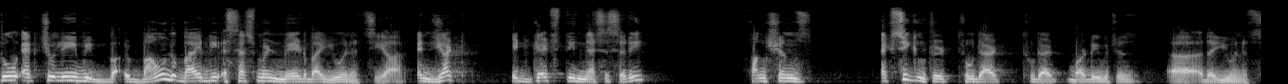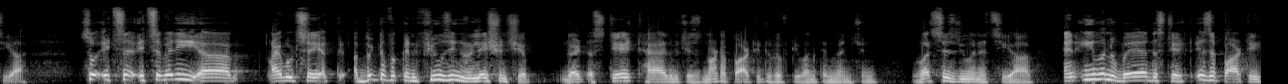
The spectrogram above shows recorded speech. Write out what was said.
to actually be bound by the assessment made by UNHCR, and yet it gets the necessary functions executed through that through that body which is uh, the UNHCR so it's a it's a very uh, I would say a, a bit of a confusing relationship that a state has which is not a party to 51 convention versus UNHCR and even where the state is a party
